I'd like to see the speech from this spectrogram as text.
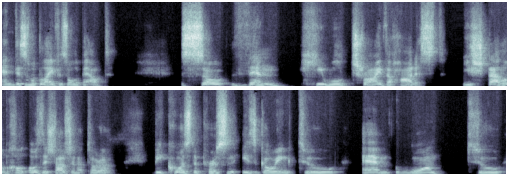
and this is what life is all about, so then he will try the hardest. Because the person is going to um, want to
